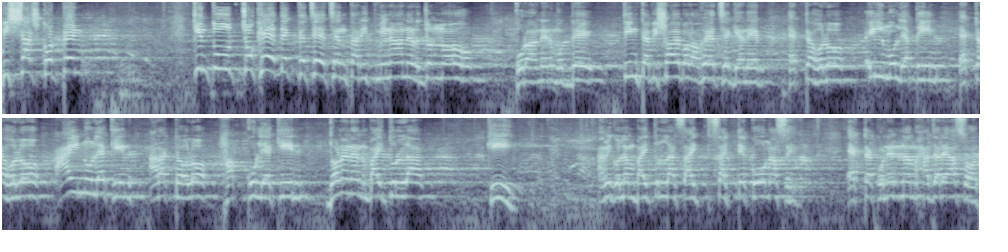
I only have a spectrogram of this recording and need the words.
বিশ্বাস করতেন, কিন্তু চোখে দেখতে চেয়েছেন তার ইতমিনানের জন্য। কোরআনের মধ্যে তিনটা বিষয় বলা হয়েছে জ্ঞানের। একটা হলো ইলমুল ইয়াকিন, একটা হলো আইনুল ইয়াকিন আর একটা হলো হাক্কুল ইয়াকিন। ধরে নেন বাইতুল্লাহ। কি? আমি বললাম বাইতুল্লাহর সাইট সাইডটে কোন আছে? একটা কোণের নাম হাজারে আসদ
